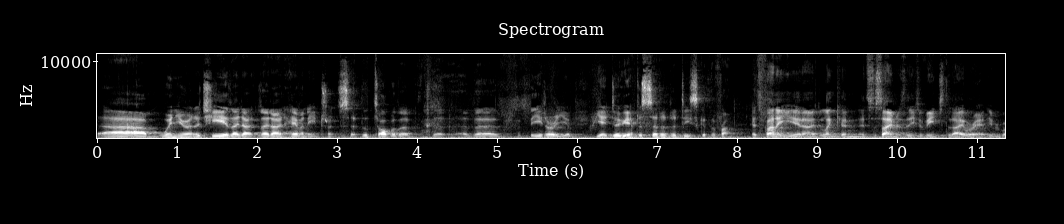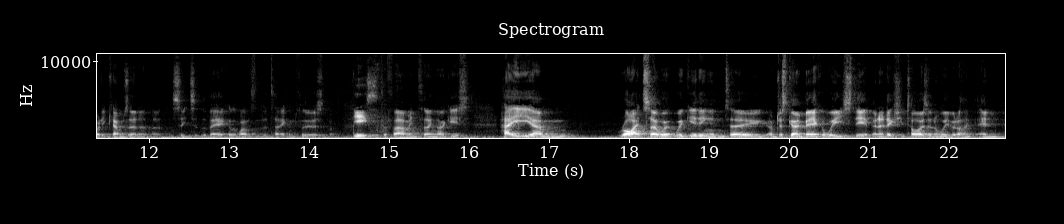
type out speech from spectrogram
um, when you're in a chair, they don't they don't have an entrance at the top of the the, the, the theatre. You you do have to sit at a desk at the front. It's funny, you know, Lincoln, it's the same as these events today we're at. Everybody comes in and the, the seats at the back are the ones that are taken first. But Yes. The farming thing, I guess. Hey, um, right, so we're, we're getting into, I'm just going back a wee step, and it actually ties in a wee bit, I think. And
